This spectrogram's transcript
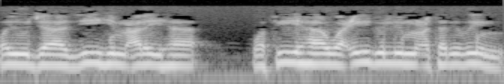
ويجازيهم عليها وفيها وعيد للمعترضين.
